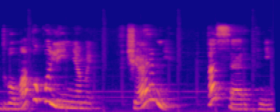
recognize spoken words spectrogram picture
двома поколіннями в червні та серпні.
